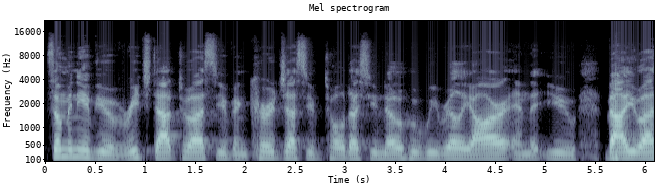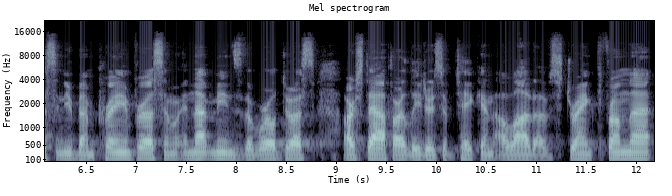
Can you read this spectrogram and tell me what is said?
So many of you have reached out to us, you've encouraged us, you've told us you know who we really are and that you value us and you've been praying for us, and, and that means the world to us. Our staff, our leaders have taken a lot of strength from that.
